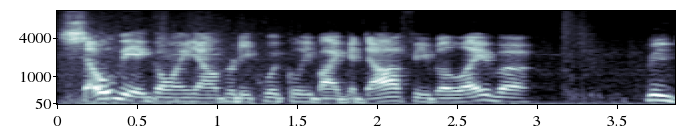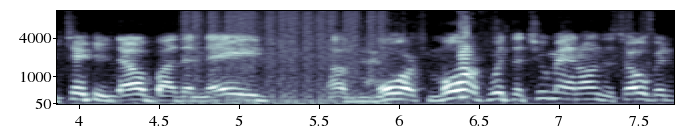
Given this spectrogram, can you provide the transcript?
Soviet going down pretty quickly by Gaddafi, but Leva being taken down by the nade of Morph. Morph with the two-man on the Tobin.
